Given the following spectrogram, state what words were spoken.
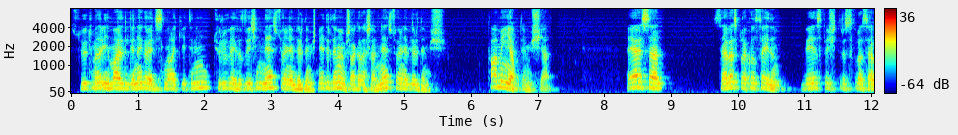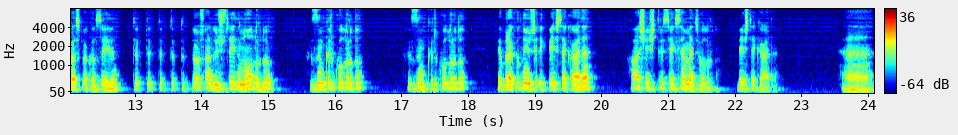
Sürtünmeler ihmal edildiğine göre cismin hareketinin türü ve hızı için ne söylenebilir demiş. Nedir dememiş arkadaşlar. Ne söylenebilir demiş. Tahmin yap demiş yani. Eğer sen serbest bırakılsaydın Vs eşittir sıfıra serbest bırakılsaydın tık tık tık tık tık 4 saniye düşseydin ne olurdu? Hızın 40 olurdu. Hızın 40 olurdu. Ve bırakıldığın yükseklik 5 dekareden h eşittir 80 metre olurdu. 5 dekareden. He.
